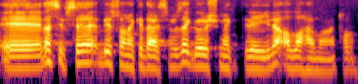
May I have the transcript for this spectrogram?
E, nasipse bir sonraki dersimizde görüşmek dileğiyle Allah'a emanet olun.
